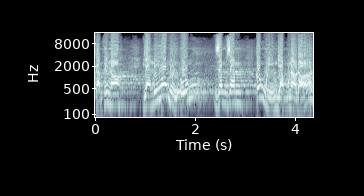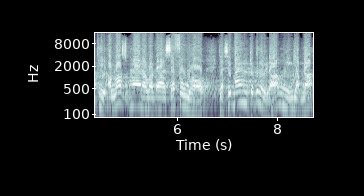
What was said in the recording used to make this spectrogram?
cảm thấy no. Và nếu người uống dâm dâm có nguyện vọng nào đó thì Allah subhanahu wa ta'ala sẽ phù hộ và sẽ ban cho cái người đó nguyện vọng đó.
